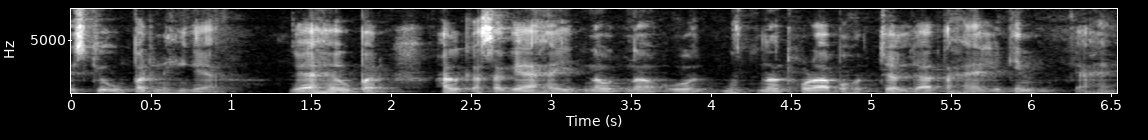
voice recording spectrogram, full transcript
इसके ऊपर नहीं गया। गया है ऊपर। हल्का सा गया है, इतना उतना उतना थोड़ा बहुत चल जाता है, लेकिन क्या है,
